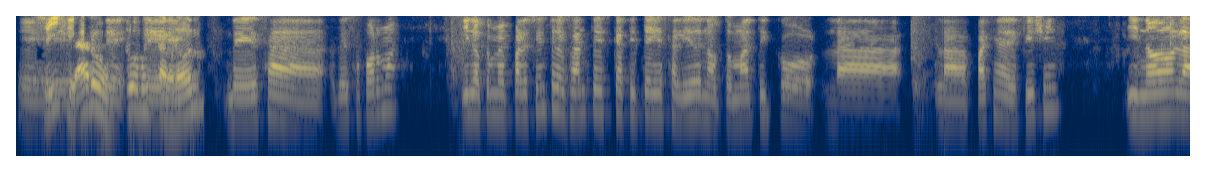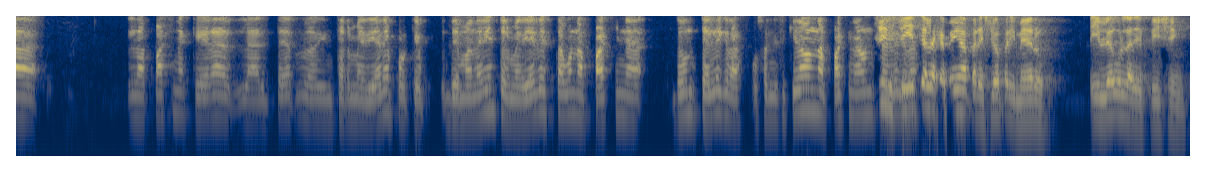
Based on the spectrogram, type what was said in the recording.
Eh, sí, claro, estuvo muy cabrón. De esa, de esa forma. Y lo que me pareció interesante es que a ti te haya salido en automático la, la página de phishing y no la, la página que era la, la intermediaria, porque de manera intermediaria estaba una página de un Telegraph, o sea, ni siquiera una página de un Sí, sí, esa es la que a mí me apareció primero, y luego la de phishing.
